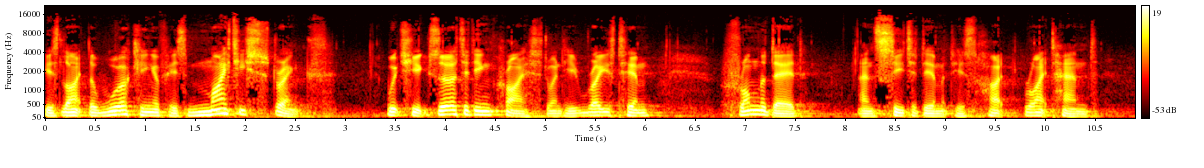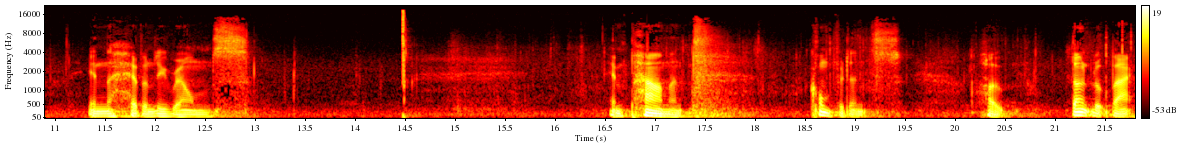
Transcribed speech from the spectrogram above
is like the working of his mighty strength, which he exerted in Christ when he raised him from the dead and seated him at his right hand in the heavenly realms. Empowerment, confidence, hope. Don't look back,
